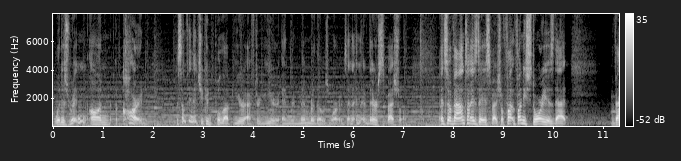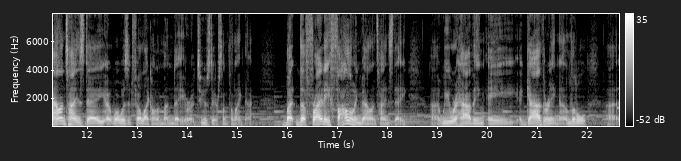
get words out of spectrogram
what is written on a card is something that you can pull up year after year and remember those words. And, and they're, they're, special. And so Valentine's Day is special. Fun, funny story is that Valentine's Day, uh, what was it, felt like on a Monday or a Tuesday or something like that. But the Friday following Valentine's Day, uh, we were having a, a, gathering, a little uh,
